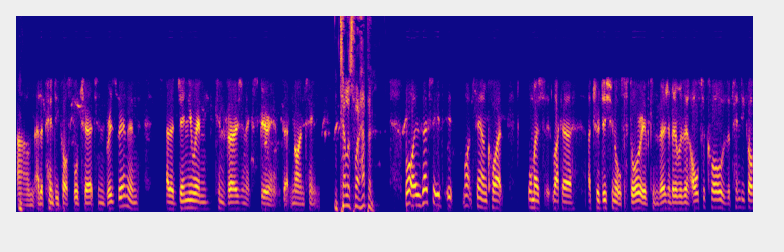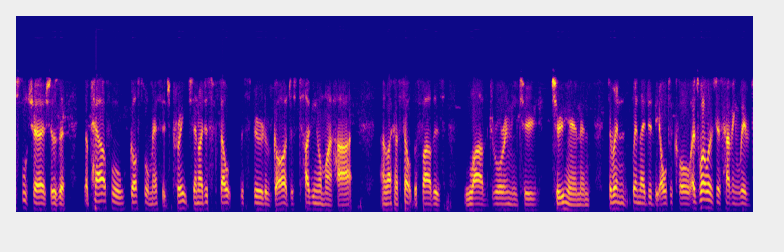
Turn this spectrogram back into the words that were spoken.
um, at a Pentecostal church in Brisbane and had a genuine conversion experience at 19. Tell us what happened. Well, it was actually, it, it might sound quite almost like a, a traditional story of conversion, but it was an altar call, it was a Pentecostal church, there was a, a powerful gospel message preached, and I just felt the Spirit of God just tugging on my heart. And like I felt the Father's love drawing me to to Him. And so when when they did the altar call, as well as just having lived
